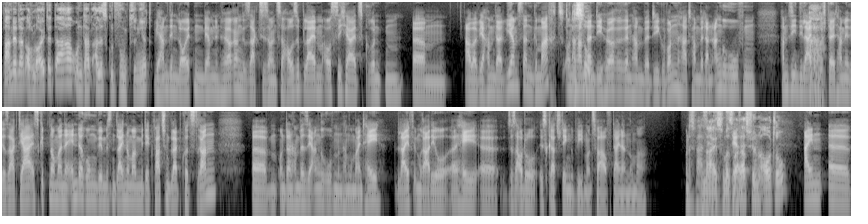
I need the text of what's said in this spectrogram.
waren denn dann auch Leute da und hat alles gut funktioniert? Wir haben den Leuten, wir haben den Hörern gesagt, sie sollen zu Hause bleiben aus Sicherheitsgründen. Ähm, aber wir haben da, wir haben es dann gemacht und Ach haben so. dann die Hörerin, haben wir, die gewonnen hat, haben wir dann angerufen, haben sie in die Leitung Ah. gestellt, haben mir gesagt, ja, es gibt nochmal eine Änderung, wir müssen gleich nochmal mit dir quatschen, bleib kurz dran. Ähm, und dann haben wir sie angerufen und haben gemeint, hey, live im Radio, äh, hey, äh, das Auto ist gerade stehen geblieben und zwar auf deiner Nummer. Und es war sehr, nice. Und was sehr, war sehr das für ein. Auto? Ein äh,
